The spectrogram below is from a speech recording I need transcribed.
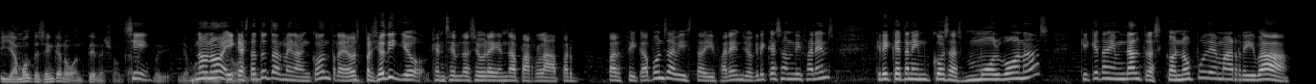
I hi ha molta gent que no ho entén, això, encara. Sí. Vull dir, hi ha No, no, i que ho està entén. totalment en contra. Llavors, per això dic jo que ens hem de seure i hem de parlar, per, per ficar punts de vista diferents. Jo crec que som diferents, crec que tenim coses molt bones, crec que tenim d'altres que no podem arribar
